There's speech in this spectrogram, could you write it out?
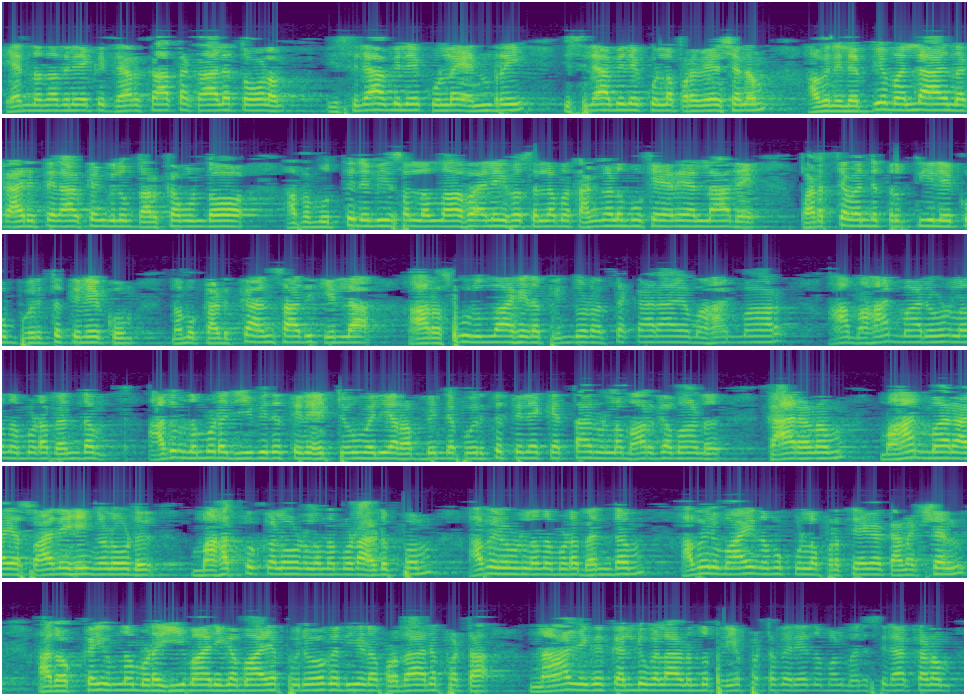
എന്നതിലേക്ക് ചേർക്കാത്ത കാലത്തോളം ഇസ്ലാമിലേക്കുള്ള എൻട്രി ഇസ്ലാമിലേക്കുള്ള പ്രവേശനം അവന് ലഭ്യമല്ല എന്ന കാര്യത്തിൽ ആർക്കെങ്കിലും തർക്കമുണ്ടോ? അപ്പൊ മുത്ത് നബി സല്ലാഹു അലൈഹി വസ്ലമ തങ്ങൾ മുഖേനയല്ലാതെ പടച്ചവന്റെ തൃപ്തിയിലേക്കും പൊരുത്തത്തിലേക്കും നമുക്ക് അടുക്കാൻ സാധിക്കില്ല. ആ റസൂലുല്ലാഹിയുടെ പിന്തുടർച്ചക്കാരായ മഹാന്മാർ ആ മഹാന്മാരോടുള്ള നമ്മുടെ ബന്ധം അതും നമ്മുടെ ജീവിതത്തിൽ ഏറ്റവും വലിയ റബ്ബിന്റെ പൊരുത്തത്തിലേക്ക് എത്താനുള്ള മാർഗമാണ്. കാരണം മഹാന്മാരായ സ്വാലേഹ്യങ്ങളോട് മഹത്തുക്കളോടുള്ള നമ്മുടെ അടുപ്പം അവരോടുള്ള നമ്മുടെ ബന്ധം അവരുമായി നമുക്കുള്ള പ്രത്യേക കണക്ഷൻ അതൊക്കെയും നമ്മുടെ ഈമാനികമായ പുരോഗതിയുടെ പ്രധാനപ്പെട്ട നാഴിക കല്ലുകളാണെന്ന് പ്രിയപ്പെട്ടവരെ നമ്മൾ മനസ്സിലാക്കണം.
